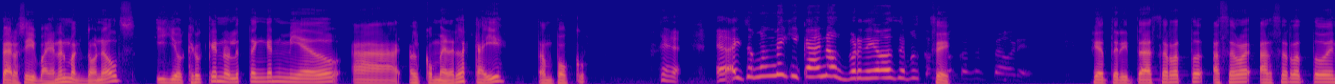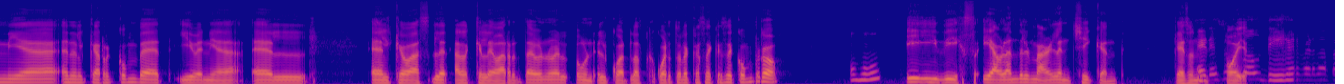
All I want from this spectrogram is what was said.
Pero sí, vayan al McDonald's y yo creo que no le tengan miedo a, al comer en la calle, tampoco. Ay, somos mexicanos, por Dios, hemos Sí. comido cosas peores. Fíjate, ahorita hace rato, hace, hace rato venía en el carro con Beth y venía el, el que va, le- al que le va a rentar uno el, un- el cuarto, cuarto de la casa que se compró. Ujú. Y, dice- y hablan del Maryland Chicken, que es un Eres un pollo. gold digger, ¿verdad?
